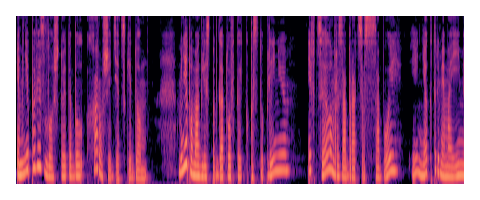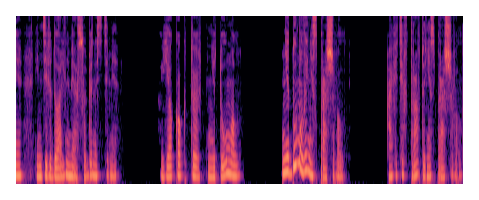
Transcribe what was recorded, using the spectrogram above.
и мне повезло, что это был хороший детский дом. Мне помогли с подготовкой к поступлению и в целом разобраться с собой и некоторыми моими индивидуальными особенностями. Я как-то не думал. Не думал и не спрашивал. А ведь и вправду не спрашивал.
